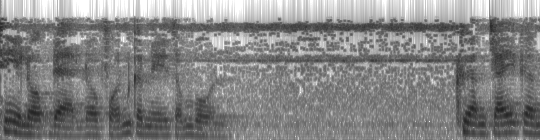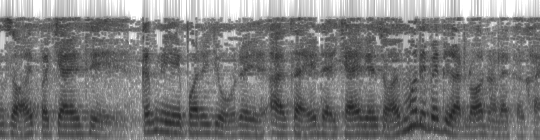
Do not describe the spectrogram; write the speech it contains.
ที่หลบแดดหลบฝนก็มีสมบูรณ์ เครื่องใช้เครื่องสอยปัจจัยสี่ก็มีพอได้อยู่ได้อาศัยได้ใช้ได้สอยไม่ได้ไปเดือดร้อนอะไรกับใคร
